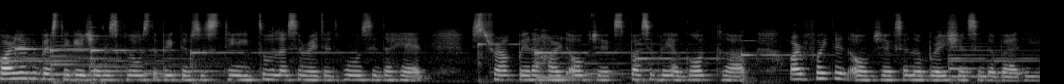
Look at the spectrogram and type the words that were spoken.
Further investigation disclosed the victim sustained two lacerated wounds in the head, struck by the hard objects, possibly a golf club, or pointed objects and abrasions in the body.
